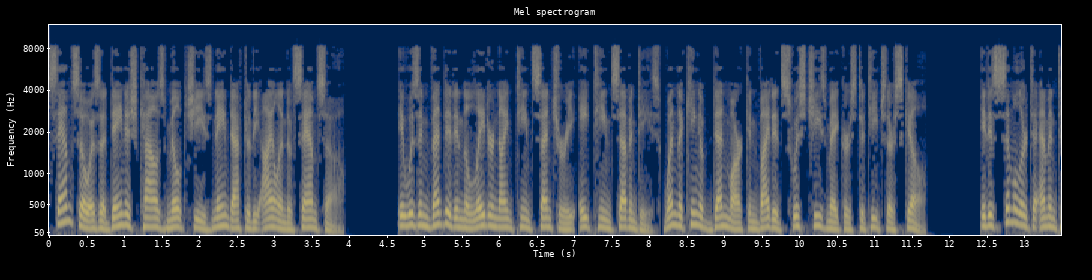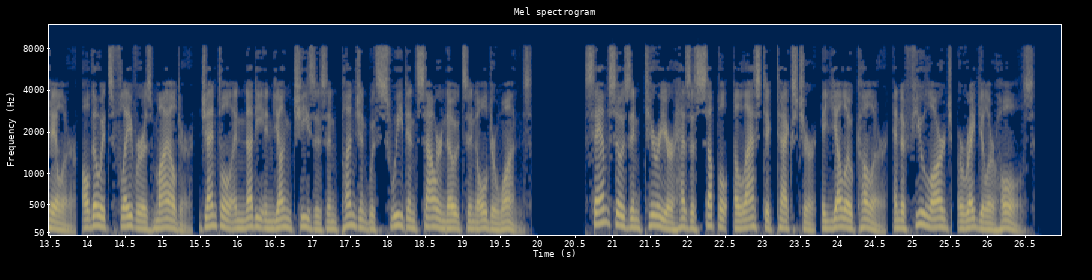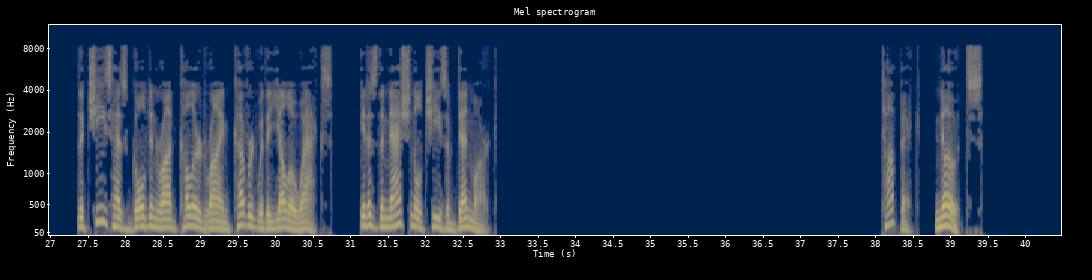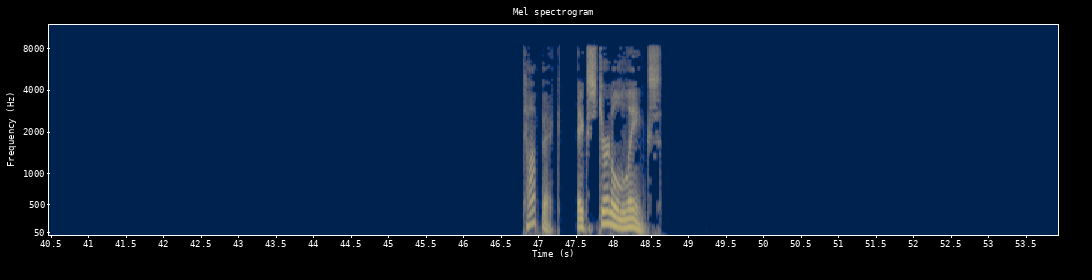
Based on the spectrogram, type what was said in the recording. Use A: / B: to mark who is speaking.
A: Samso is a Danish cow's milk cheese named after the island of Samso. It was invented in the later 19th century 1870s when the King of Denmark invited Swiss cheesemakers to teach their skill. It is similar to Emmentaler, although its flavor is milder, gentle and nutty in young cheeses and pungent with sweet and sour notes in older ones. Samso's interior has a supple, elastic texture, a yellow color, and a few large, irregular holes. The cheese has goldenrod-colored rind covered with a yellow wax. It is the national cheese of Denmark. Notes External links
